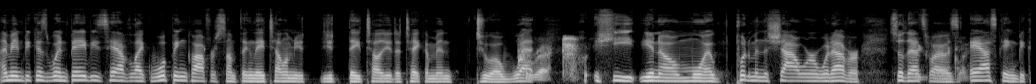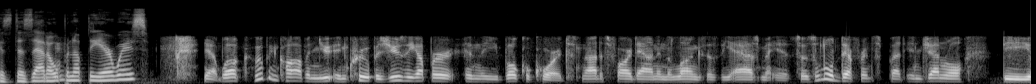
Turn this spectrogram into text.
I mean, because when babies have like whooping cough or something, they tell them you, you they tell you to take them into a wet Correct. heat, you know, more put them in the shower or whatever. So that's why I was asking because does that mm-hmm. open up the airways? Yeah, well, whooping cough in, in croup is usually upper in the vocal cords. It's not as far down in the lungs as the asthma is. So it's a little difference, but in general, the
